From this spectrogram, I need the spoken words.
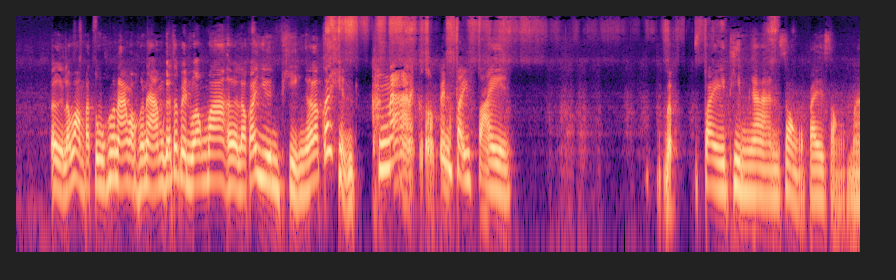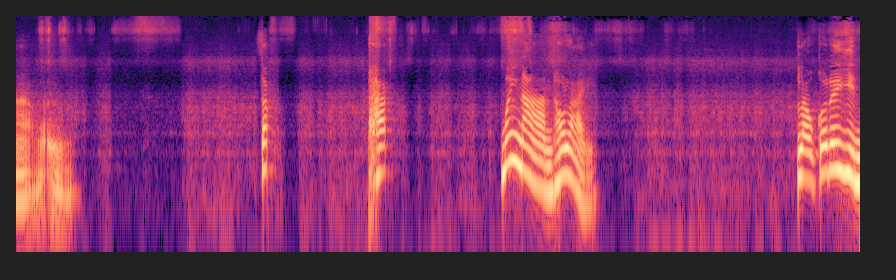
ำเออระหว่างประตูห้องน้ำกับห้องน้ำก็จะเป็นว่างๆเออเราก็ยืนพิงแล้วเราก็เห็นข้างหน้าก็เป็นไฟไฟ แบบไฟทีมงานส่องไปส่องมาเออสักพักไม่นานเท่าไหร่ เราก็ได้ยิน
